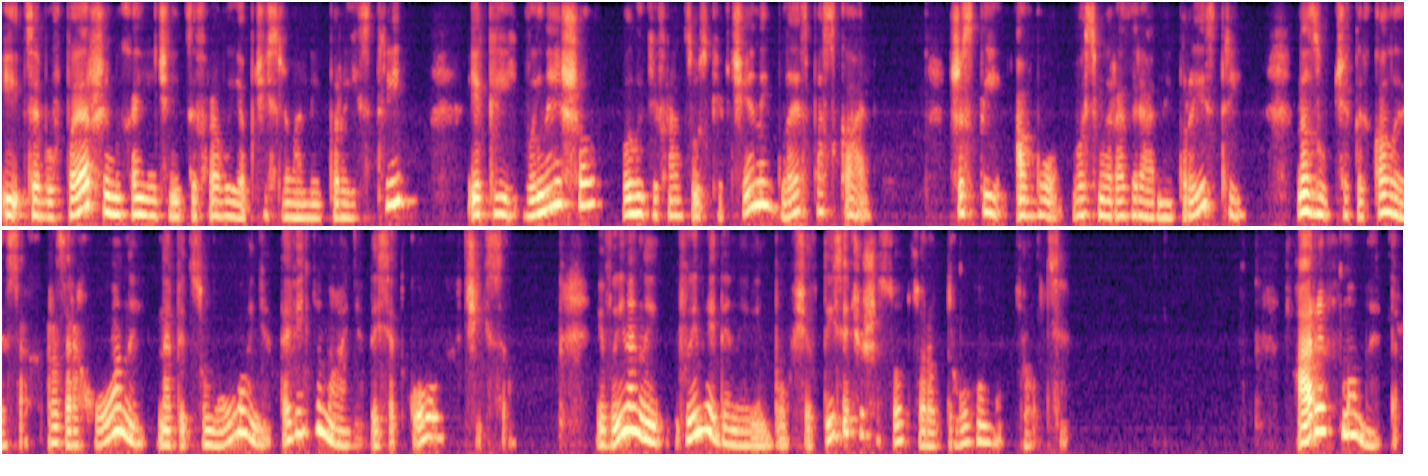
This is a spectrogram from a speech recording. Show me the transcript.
І це був перший механічний цифровий обчислювальний пристрій, який винайшов великий французький вчений Блес Паскаль. Шести або восьмирозрядний пристрій на зубчатих колесах розрахований на підсумовування та віднімання десяткових чисел. І винайдений він був ще в 1642 році. Арифмометр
